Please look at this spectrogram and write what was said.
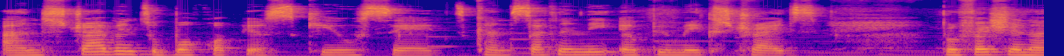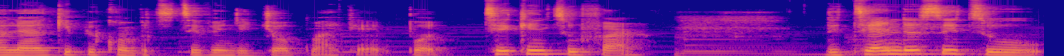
and striving to bulk up your skill set can certainly help you make strides professionally and keep you competitive in the job market. But taking too far, the tendency to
